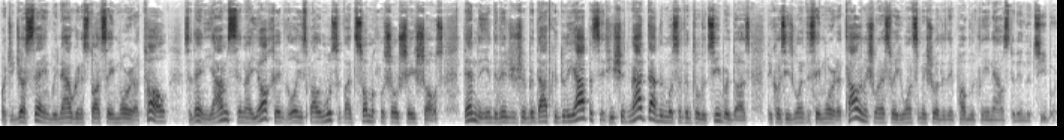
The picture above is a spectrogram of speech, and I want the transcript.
but you're just saying we're now going to start saying Morid Atol. So then Yam Sin Hayochid V'lo Yispal Musaf Ad Somach L'Sho Shos. Then the individual should bedavka do the opposite. He should not daven Musaf until the tzibur does because he's going to say Morid Atol in Mishwan Esrei. He wants to make sure that they publicly announced it in the tzibur.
